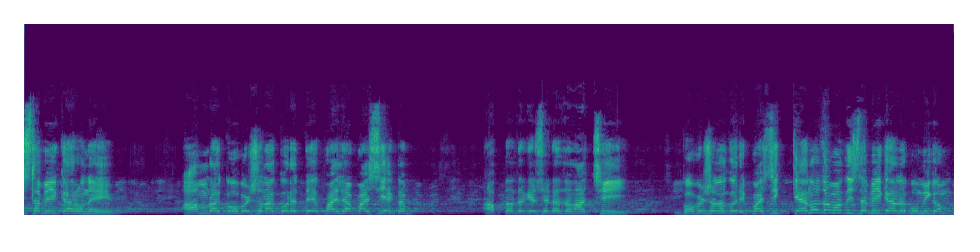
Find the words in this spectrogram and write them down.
ইসলামীর কারণে আমরা গবেষণা করে ফাইলা পাইছি একটা, আপনাদেরকে সেটা জানাচ্ছি। গবেষণা করে পাইছি কেন জামাত ইসলামীর কারণে ভূমিকম্প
